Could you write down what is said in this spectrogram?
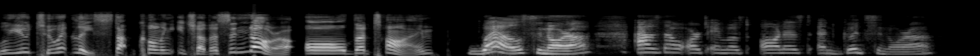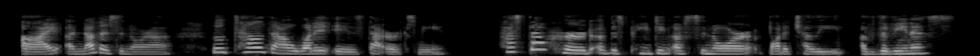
Will you two at least stop calling each other Signora all the time? Well, Signora, as thou art a most honest and good Signora, I, another Signora, will tell thou what it is that irks me. Hast thou heard of this painting of Signor Botticelli of the Venus?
